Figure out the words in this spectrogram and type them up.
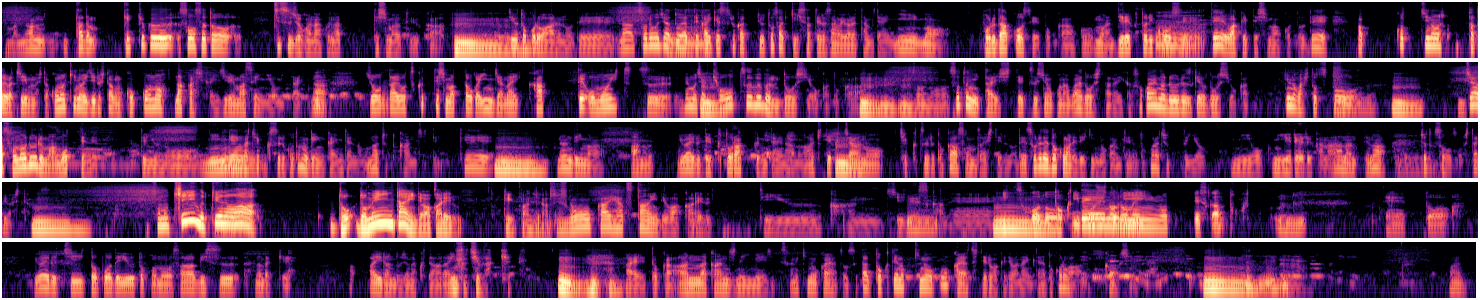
まあ、なんただ、結局そうすると秩序がなくなってしまうというか、うん。っていうところはあるので、なそれをじゃあどうやって解決するかっていうと、さっき久照さんが言われたみたいに、もうフォルダ構成とか、こうまあ、ディレクトリ構成で分けてしまうことで、まあ、こっちの、例えばチームの人は、この機能いじる人はもうここの中しかいじれませんよみたいな状態を作ってしまった方がいいんじゃないかって思いつつ、でもじゃうん。あ共通部分どうしようかとか、その外に対して通信を行う場合はどうしたらいいか、そこら辺のルール付けをどうしようかっていうのが一つと、うん。うん。じゃあそのルール守ってねっていうのを人間がチェックすることの限界みたいなものはちょっと感じていて、うん。なんで今あのいわゆるデプトラックみたいなあのアーキテクチャのチェックツールとかは存在しているので、それでどこまでできるのかみたいなところはちょっとよ見よ見えれるかななんていうのはちょっと想像したりはしてます。うん。そのチームっていうのはドドメイン単位で分かれるっていう感じなんです機か能開発単位で分かれるっていう感じですかね。うん。1個の特リポジ定のドメインをですか？特うん。えーっと、いわゆるチートポで言うと、このサービス、なんだっけ、あアイランドじゃなくてアラインドチームだっけ、うんうんはい、とか、あんな感じのイメージですかね。機能開発をする。ただ特定の機能を開発してるわけではないみたいなところはあるかもしれない。うん。ううん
